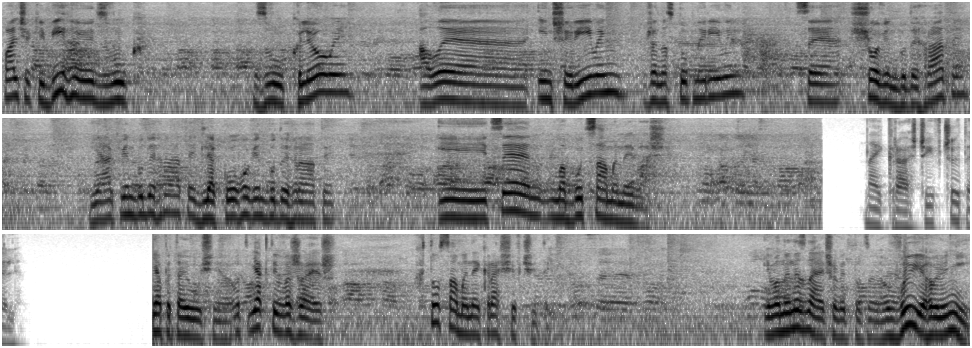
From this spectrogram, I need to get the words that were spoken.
Пальчики бігають, звук, звук кльовий, але інший рівень, вже наступний рівень це що він буде грати, як він буде грати, для кого він буде грати. І це, мабуть, саме найважче. Найкращий вчитель. Я питаю учня, от як ти вважаєш, хто саме найкращий вчитель? І вони не знають, що відповідати. Ви, я говорю, ні.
